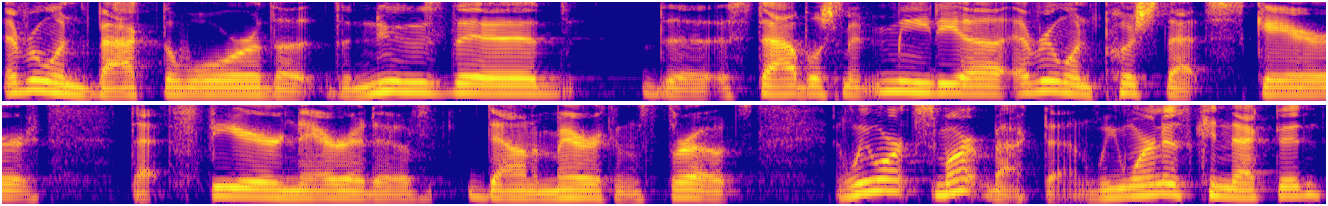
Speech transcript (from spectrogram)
Everyone backed the war. The the news did, the establishment media, everyone pushed that scare that fear narrative down Americans' throats. And we weren't smart back then. We weren't as connected.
